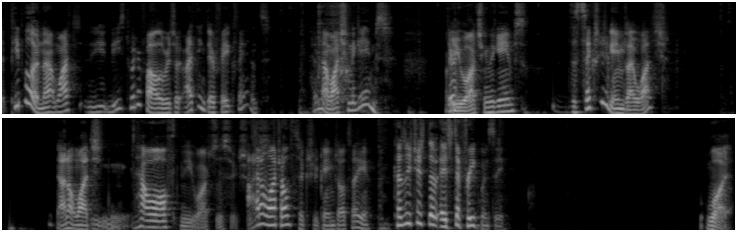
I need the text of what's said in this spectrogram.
the people are not watching these Twitter followers. Are, I think they're fake fans. They're not watching the games. Are you watching the games? The Sixers games I watch. I don't watch. Mm, how often do you watch the Sixers? I don't watch all the Sixers games. I'll tell you because it's just the it's the frequency. What?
